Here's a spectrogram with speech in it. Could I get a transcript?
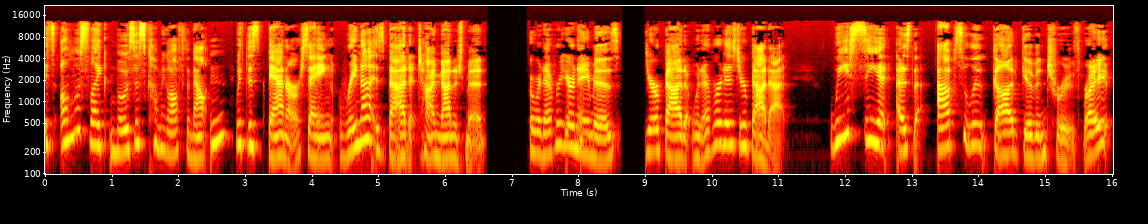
It's almost like Moses coming off the mountain with this banner saying, Rena is bad at time management or whatever your name is, you're bad at whatever it is you're bad at. We see it as the absolute God given truth, right?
